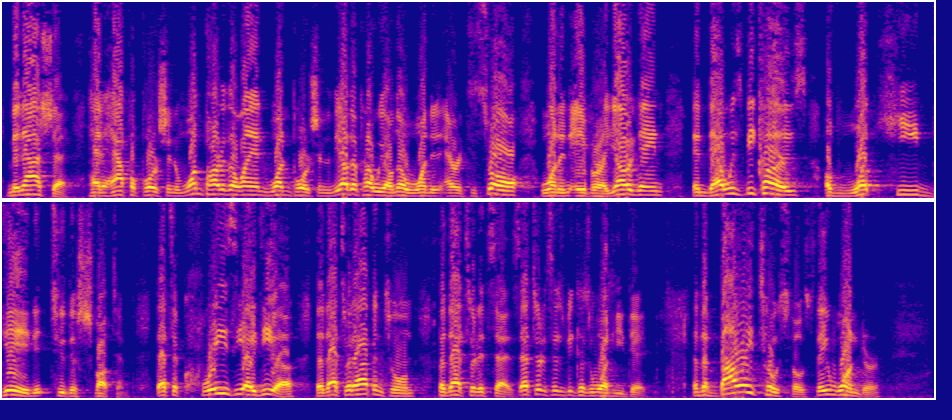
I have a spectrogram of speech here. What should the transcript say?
Menashe had half a portion in one part of the land, one portion in the other part. We all know one in Eretz Yisrael, one in Aver Yarden, and that was because of what he did to the Shvatim. That's a crazy idea that that's what happened to him, but that's what it says. That's what it says because of what he did. Now the Balei Tosfos, they wonder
